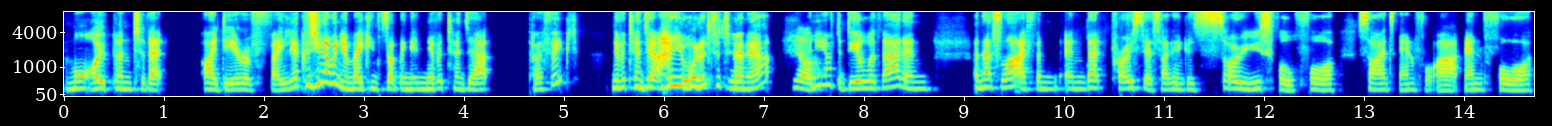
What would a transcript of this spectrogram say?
more open to that idea of failure. Because you know, when you're making something, it never turns out perfect, never turns out how you want it to turn yeah. out, yeah. and you have to deal with that. And and that's life. And and that process, I think, is so useful for science and for art and for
